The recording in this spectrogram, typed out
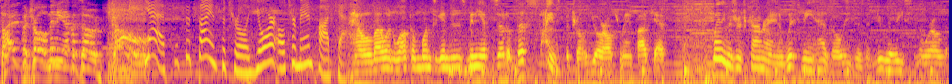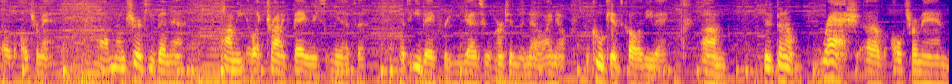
Science Patrol mini episode, go! Yes, it's a Science Patrol, your Ultraman podcast. Hello and welcome once again to this mini episode of the Science Patrol, your Ultraman podcast. My name is Rich Conroy, and with me, as always, is a new release in the world of Ultraman. Um, I'm sure if you've been uh, on the Electronic Bay recently, that's a that's eBay for you guys who aren't in the know. I know the cool kids call it eBay. Um, there's been a rash of Ultraman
